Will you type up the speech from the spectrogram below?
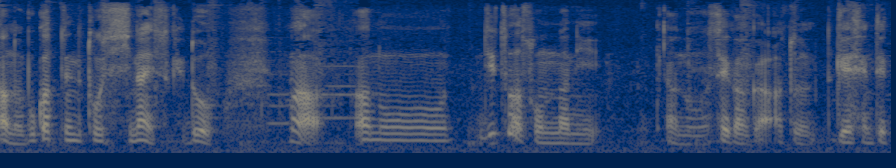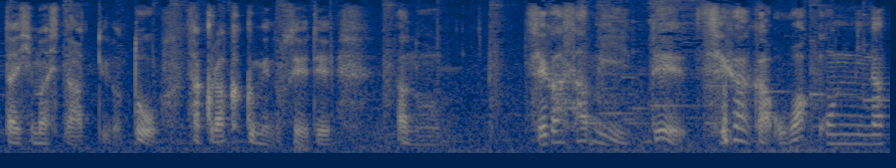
あの僕は全然投資しないですけどまああの実はそんなにあのセガがあとゲーセン撤退しましたっていうのと桜革命のせいであのセガサミーでセガがオワコンになっ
